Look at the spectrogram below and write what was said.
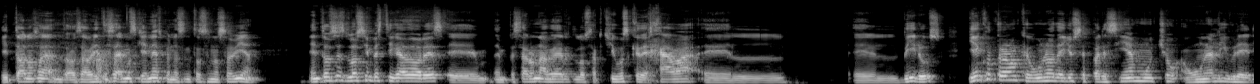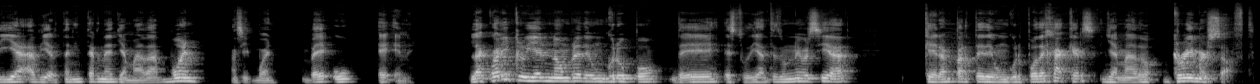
Y todos ahorita sabemos quién es, pero en ese entonces no sabían. Entonces los investigadores eh, empezaron a ver los archivos que dejaba el, el virus y encontraron que uno de ellos se parecía mucho a una librería abierta en Internet llamada Buen, así, Buen, B-U-E-N, la cual incluía el nombre de un grupo de estudiantes de una universidad que eran parte de un grupo de hackers llamado Grimmersoft.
